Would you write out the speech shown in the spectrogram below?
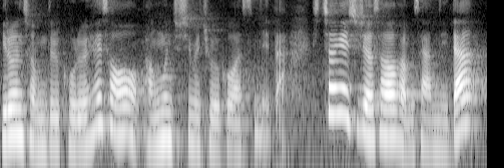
이런 점들 고려해서 방문 주시면 좋을 것 같습니다. 시청해 주셔서 감사합니다.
